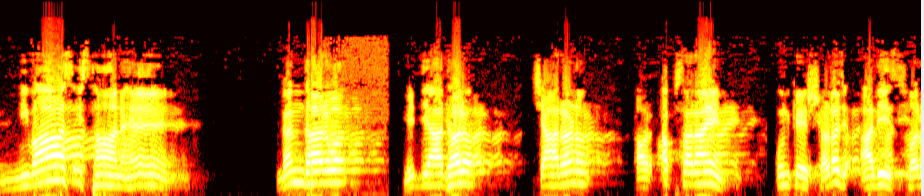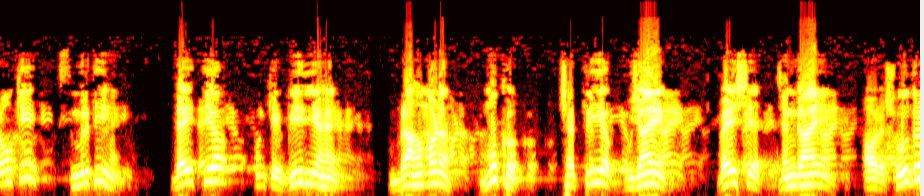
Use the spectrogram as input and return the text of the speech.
निवास स्थान है। गंधर्व, विद्याधर, चारण और अप्सराएँ, उनके षडज आदि स्वरों की स्मृति हैं। दैत्य उनके वीर्य हैं। ब्राह्मण, मुख, क्षत्रिय भुजाएँ, वैश्य जंगाएँ और शूद्र,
